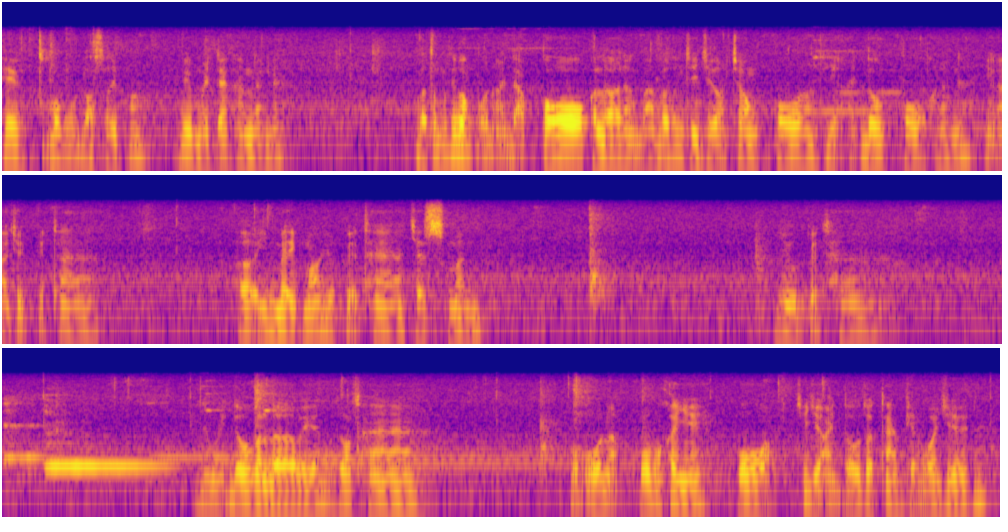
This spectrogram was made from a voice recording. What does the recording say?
ខេបងដោះស្រាយមកវាមិនដែរខាងហ្នឹងណាបើតាមទីបងប្អូនអាចដាក់ពណ៌ color ហ្នឹងបានបើមិនជាយើងអត់ចង់ពណ៌ហ្នឹងទេអាចដូរពណ៌ខាងហ្នឹងណាយើងអាចចុចពាក្យថា image មកយកពាក្យថា adjustment យកពាក្យថាដើម្បីដូរ color វាឧទាហរណ៍ថាបងប្អូនដាក់ពណ៌មកឃើញទេពណ៌ជាយើងអាចដូរទៅតាមចិត្តរបស់យើងណា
